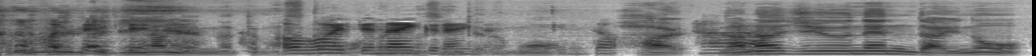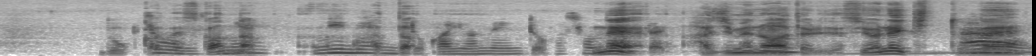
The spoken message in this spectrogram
プロフィール的に何年になってますか？覚えてないぐらいなんですけれどはい。はい70年代のどっかですすね。2年とか4年とかそね初めのあたりですよね、きっとね。はい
